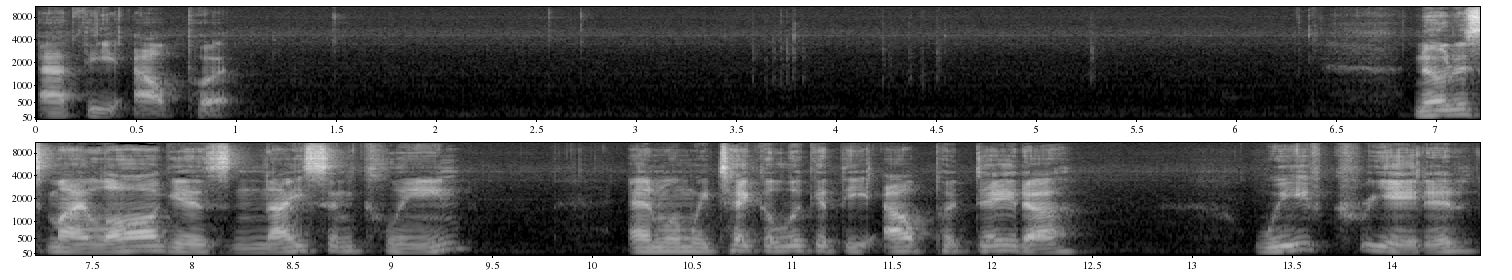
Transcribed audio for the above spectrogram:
at the output. Notice my log is nice and clean. And when we take a look at the output data, we've created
